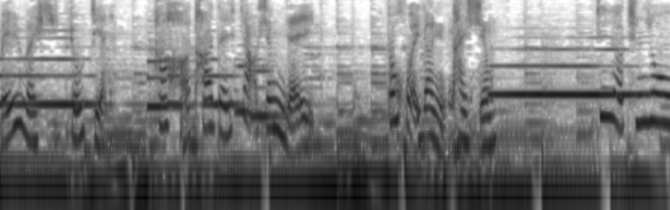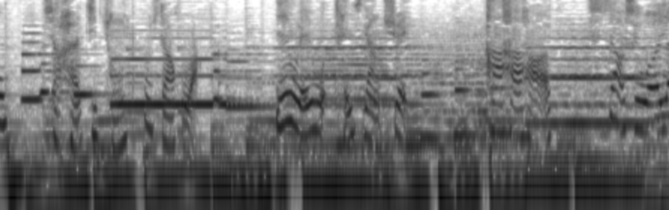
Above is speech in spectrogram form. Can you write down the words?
每晚十九点，他和他的笑声人，都会让你开心。记得听哟。小孩子从不撒谎，因为我才两岁。哈哈哈，笑死我呀！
